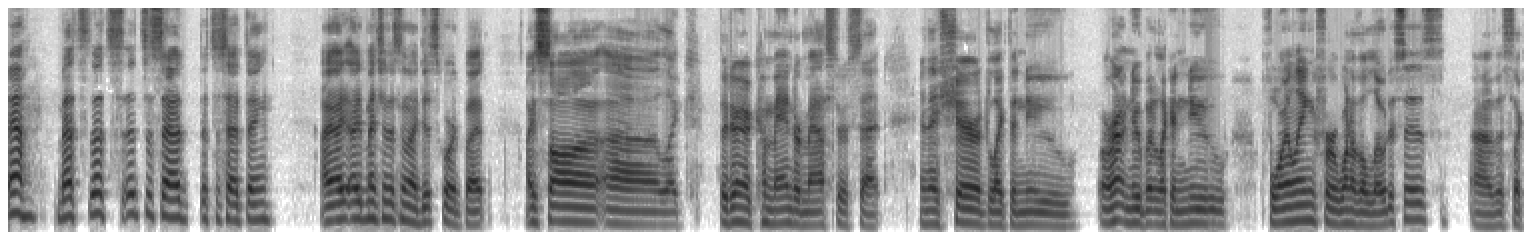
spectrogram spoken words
yeah that's that's it's a sad that's a sad thing. I, I mentioned this in my discord but i saw uh like they're doing a commander master set and they shared like the new or not new but like a new foiling for one of the lotuses uh this like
